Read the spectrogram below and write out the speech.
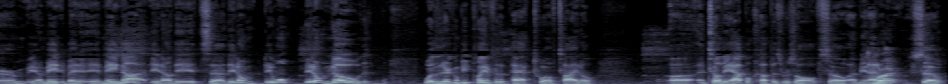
or you know, may, but it may not. You know, it's uh, they don't they won't they don't know that whether they're going to be playing for the Pac-12 title uh, until the Apple Cup is resolved. So I mean, I don't. Right. So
